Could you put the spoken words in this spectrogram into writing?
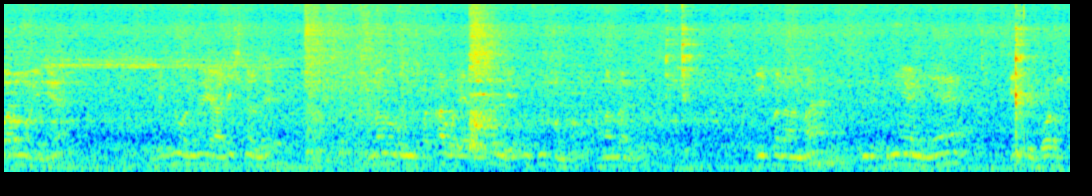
ஓரமாக வைங்க. எக்கு வந்து அடிஷ்னலு உணவு கொஞ்சம் பற்றாக்குறையாக இருந்தால் அந்த எக்கு சூஸ் பண்ணோம் அதனால தான் இது. இப்போ நாம் இந்த பிரியாணியை இப்படி போடணும்.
